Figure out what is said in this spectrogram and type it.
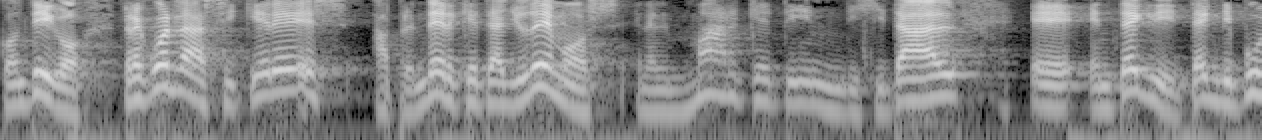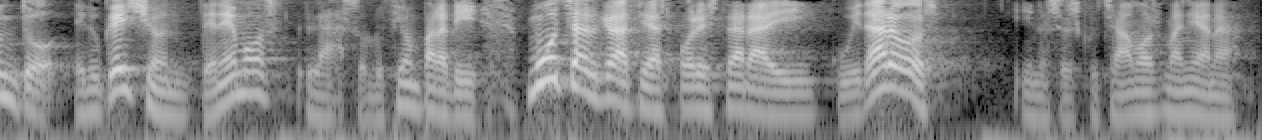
contigo. Recuerda, si quieres aprender que te ayudemos en el marketing digital, eh, en Tegri, tegri.education, tenemos la solución para ti. Muchas gracias por estar ahí, cuidaros y nos escuchamos mañana.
